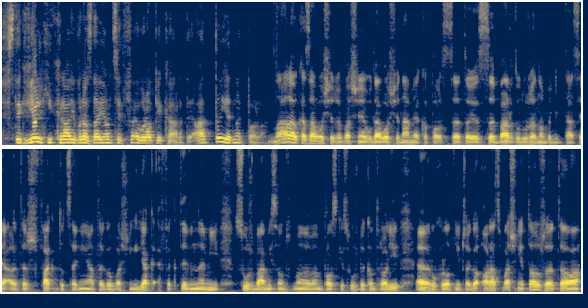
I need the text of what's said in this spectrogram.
z tych wielkich krajów rozdających w Europie karty, a to jednak Polak. No ale okazało się, że właśnie udało się nam jako Polsce. To jest bardzo duża nobilitacja, ale też fakt docenienia tego właśnie, jak efektywnymi służbami są e, polskie służby kontroli e, ruchu lotniczego oraz właśnie to, że to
